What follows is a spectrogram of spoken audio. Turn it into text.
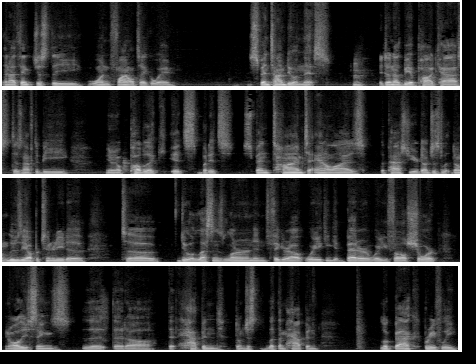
And i think just the one final takeaway spend time doing this. Hmm. it doesn't have to be a podcast it doesn't have to be you know public. It's but it's spend time to analyze the past year. Don't just don't lose the opportunity to to do a lessons learned and figure out where you can get better where you fell short you know all these things that that uh that happened don't just let them happen. Look back briefly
